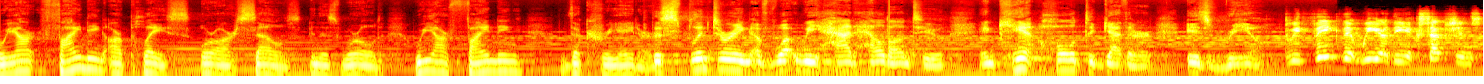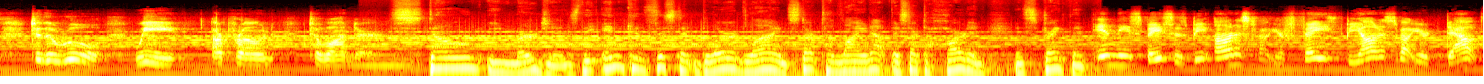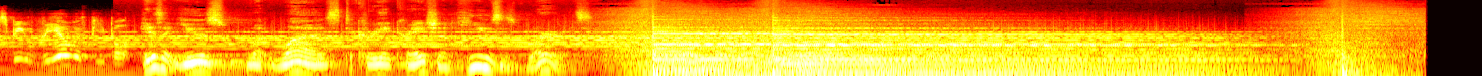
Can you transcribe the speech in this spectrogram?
We aren't finding our place or ourselves in this world. We are finding the Creator. The splintering of what we had held onto and can't hold together is real. We think that we are the exceptions to the rule. We are prone to wander. Stone emerges. The inconsistent, blurred lines start to line up. They start to harden and strengthen. In these spaces, be honest about your faith, be honest about your doubts, be real with people. He doesn't use what was to create creation, he uses words.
